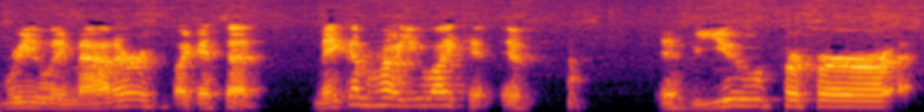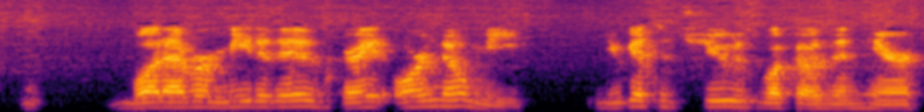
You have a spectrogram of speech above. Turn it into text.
really matter. Like I said, make them how you like it. If if you prefer whatever meat it is, great, or no meat you get to choose what goes in here.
